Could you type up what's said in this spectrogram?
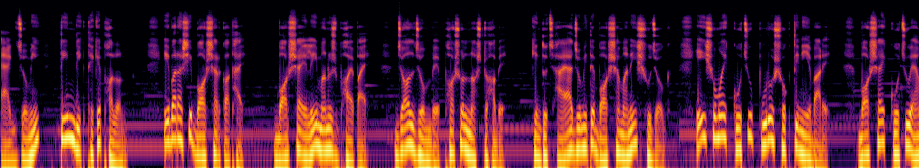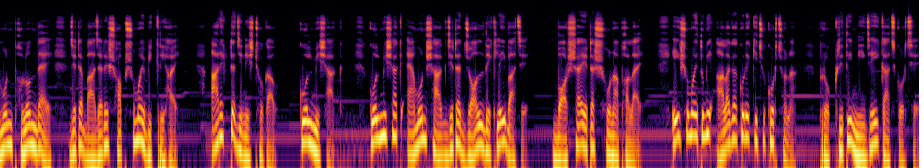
এক জমি, তিন দিক থেকে ফলন। এবার আসি বর্ষার কথায়। বর্ষা এলেই মানুষ ভয় পায়। জল জমবে, ফসল নষ্ট হবে। কিন্তু ছায়া জমিতে বর্ষা মানেই সুযোগ। এই সময় কচু পুরো শক্তি নিয়ে বাড়ে। বর্ষায় কচু এমন ফলন দেয়, যেটা বাজারে সবসময় বিক্রি হয়। আরেকটা জিনিস ঠোকাও, কলমি শাক। কলমি শাক এমন শাক যেটা জল দেখলেই বাঁচে। বর্ষায় এটা সোনা ফলায়। এই সময় তুমি আলাদা করে কিছু করছ না, প্রকৃতি নিজেই কাজ করছে।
